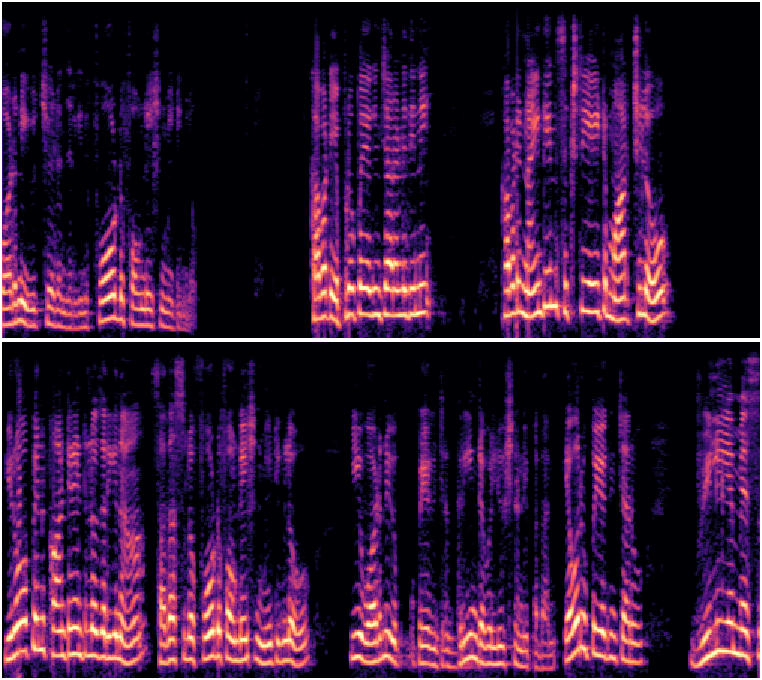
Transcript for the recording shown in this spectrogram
వర్డ్ని యూజ్ చేయడం జరిగింది ఫోర్డ్ ఫౌండేషన్ మీటింగ్లో. కాబట్టి ఎప్పుడు ఉపయోగించారండి దీన్ని? కాబట్టి నైన్టీన్ సిక్స్టీ ఎయిట్ మార్చిలో యూరోపియన్ కాంటినెంట్లో జరిగిన సదస్సులో ఫోర్డ్ ఫౌండేషన్ మీటింగ్లో ఈ వర్డ్ని ఉపయోగించిన గ్రీన్ రెవల్యూషన్ అనే పదాన్ని. ఎవరు ఉపయోగించారు? William S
